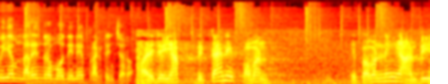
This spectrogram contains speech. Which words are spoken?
పిఎం నరేంద్ర మోదీనే ప్రకటించారు. పవన్ ఈ పవన్ ఆంధీ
